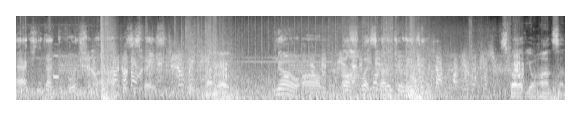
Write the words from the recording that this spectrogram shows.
actually got divorced from uh, Pussy's face. Kanye, No, um, oh, what Scarlett Johansson? South of your location. Scarlett Johansson.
